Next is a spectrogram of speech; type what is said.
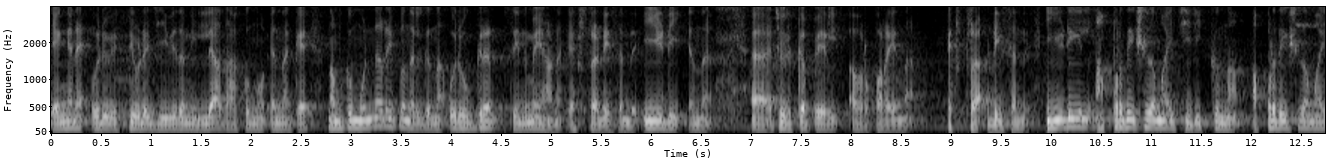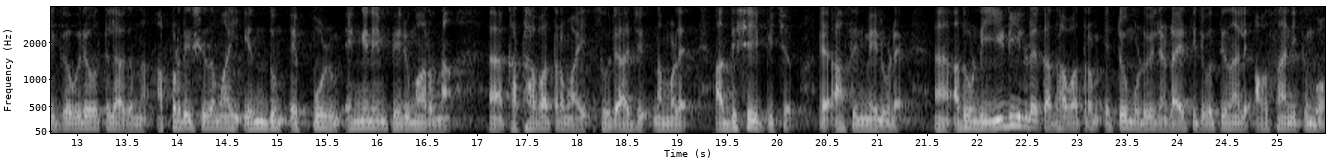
എങ്ങനെ ഒരു വ്യക്തിയുടെ ജീവിതം ഇല്ലാതാക്കുന്നു എന്നൊക്കെ നമുക്ക് മുന്നറിയിപ്പ് നൽകുന്ന ഒരു ഉഗ്രൻ സിനിമയാണ് എക്സ്ട്രാ ഡീസന്റ് ഇ ഡി എന്ന് ചുരുക്കപ്പേരിൽ അവർ പറയുന്ന എക്സ്ട്രാ ഡീസന്റ് ഇ ഡിയിൽ അപ്രതീക്ഷിതമായി ചിരിക്കുന്ന അപ്രതീക്ഷിതമായി ഗൗരവത്തിലാകുന്ന അപ്രതീക്ഷിതമായി എന്തും എപ്പോഴും എങ്ങനെയും പെരുമാറുന്ന കഥാപാത്രമായി സുരാജ് നമ്മളെ അതിശയിപ്പിച്ചു ആ സിനിമയിലൂടെ. അതുകൊണ്ട് ഇ ഡിയിലൂടെ കഥാപാത്രം ഏറ്റവും ഒടുവിൽ രണ്ടായിരത്തി ഇരുപത്തിനാല് അവസാനിക്കുമ്പോൾ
